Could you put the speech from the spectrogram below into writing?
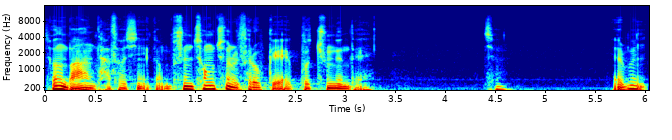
저는 45이니까 무슨 청춘을 새롭게 못 죽는데. 그렇죠? 여러분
